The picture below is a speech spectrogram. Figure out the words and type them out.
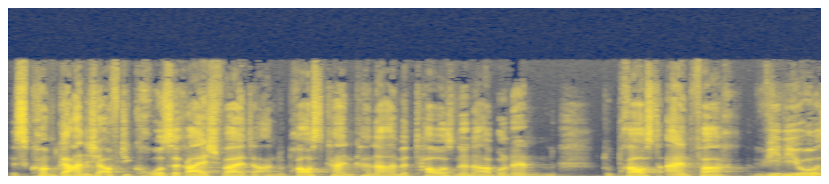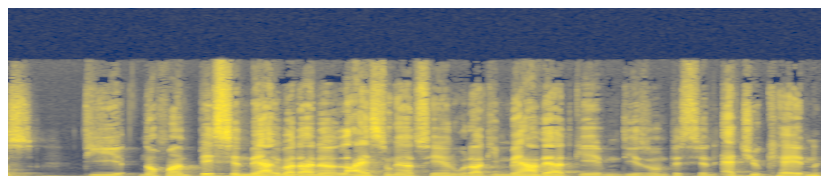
Es kommt gar nicht auf die große Reichweite an. Du brauchst keinen Kanal mit tausenden Abonnenten. Du brauchst einfach Videos, die nochmal ein bisschen mehr über deine Leistung erzählen oder die Mehrwert geben, die so ein bisschen educaten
